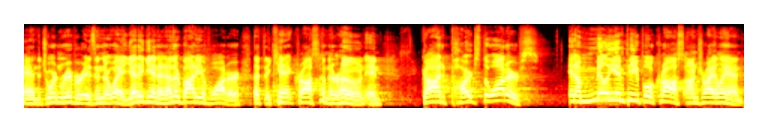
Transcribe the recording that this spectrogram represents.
and the Jordan River is in their way. Yet again, another body of water that they can't cross on their own. And God parts the waters and a million people cross on dry land.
